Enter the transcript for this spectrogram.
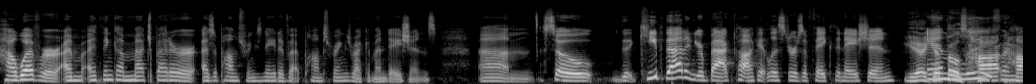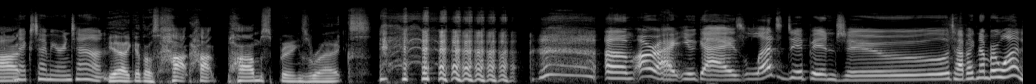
However, I'm I think I'm much better as a Palm Springs native at Palm Springs recommendations. Um, so the, keep that in your back pocket, listeners of Fake the Nation. Yeah, get those Lou hot, hot- next time you're in town. Yeah, get those hot, hot Palm Springs Rex. Um, all right, you guys, let's dip into topic number one.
